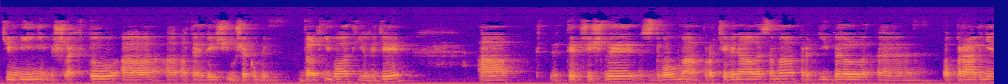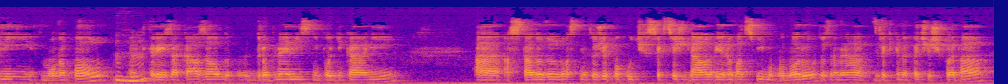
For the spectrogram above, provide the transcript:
tím míním šlechtu a, a, a tehdejší už jakoby velký bohatý lidi. A ty přišli s dvouma protivynálezama. První byl eh, oprávněný monopol, mm-hmm. který zakázal drobné místní podnikání a, a stanovil vlastně to, že pokud se chceš dál věnovat svýmu oboru, to znamená, řekněme, pečeš chleba,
